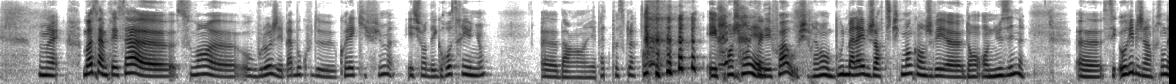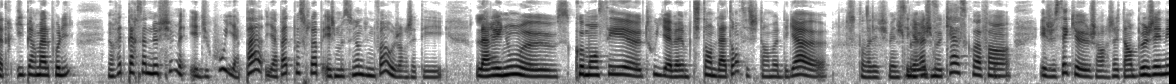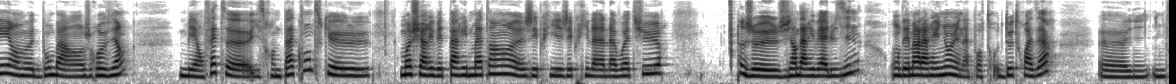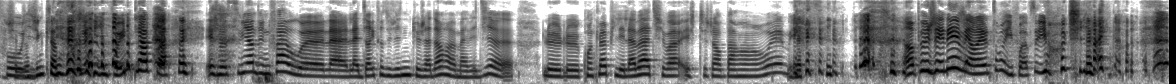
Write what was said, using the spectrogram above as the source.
Ouais. Moi, ça me fait ça euh, souvent euh, au boulot. J'ai pas beaucoup de collègues qui fument. Et sur des grosses réunions, euh, ben, il n'y a pas de pause clope. et franchement, il y a Oui. des fois où je suis vraiment au bout de ma life. Genre, typiquement, quand je vais euh, dans, en usine, euh, c'est horrible. J'ai l'impression d'être hyper mal poli. Mais en fait, personne ne fume. Et du coup, il n'y a, pas- y a pas de pause clope. Et je me souviens d'une fois où, genre, j'étais. La réunion commençait, tout. Il y avait un petit temps de latence. Et j'étais en mode, les gars. Je t'en allais fumer une je me, cigarette. je me casse quoi enfin et je sais que genre j'étais un peu gênée en mode bon ben je reviens mais en fait ils se rendent pas compte que moi je suis arrivée de Paris le matin euh, j'ai pris j'ai pris la, la voiture je, je viens d'arriver à l'usine on démarre la réunion il y en a pour 2-3 heures Euh, il, il me faut besoin il- d'une clope. il me faut une clope quoi. Et je me souviens d'une fois où euh, la, la directrice de l'usine que j'adore euh, m'avait dit le, le coin clope il est là-bas tu vois et j'étais genre ben ouais mais un peu gênée, mais en même temps, il faut absolument que tu y ailles.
